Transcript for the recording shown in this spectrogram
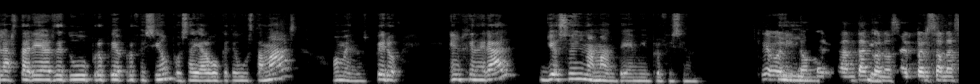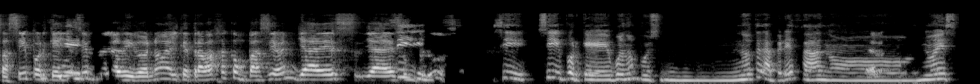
las tareas de tu propia profesión, pues hay algo que te gusta más o menos. Pero en general, yo soy un amante de mi profesión. Qué bonito, me encanta conocer personas así, porque yo siempre lo digo, ¿no? El que trabaja con pasión ya es, ya es un plus. Sí, sí, porque, bueno, pues mm, no te da pereza, no, no, es,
